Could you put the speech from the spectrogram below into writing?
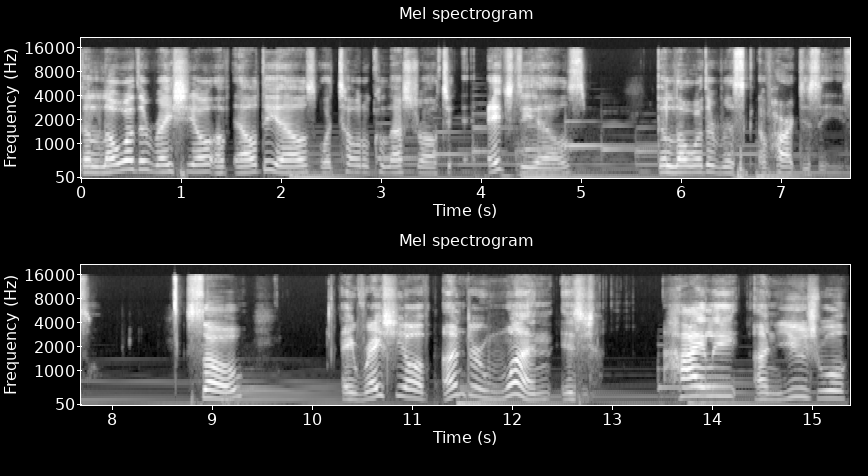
The lower the ratio of LDLs or total cholesterol to HDLs, the lower the risk of heart disease. So, a ratio of under one is highly unusual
